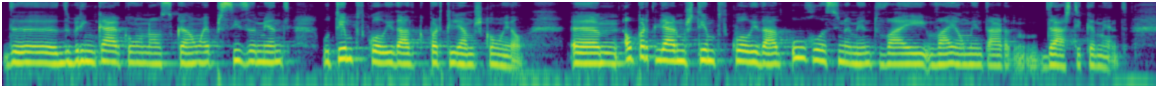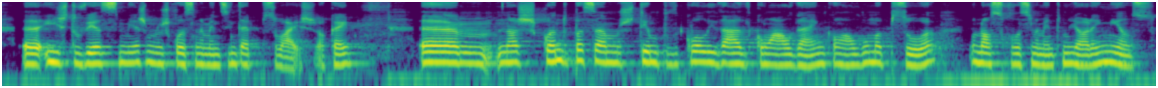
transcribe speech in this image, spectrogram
de, de, brincar com o nosso cão é precisamente o tempo de qualidade que partilhamos com ele. Um, ao partilharmos tempo de qualidade, o relacionamento vai, vai aumentar drasticamente. isto vê-se mesmo nos relacionamentos interpessoais, ok? Um, nós, quando passamos tempo de qualidade com alguém, com alguma pessoa, o nosso relacionamento melhora imenso.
